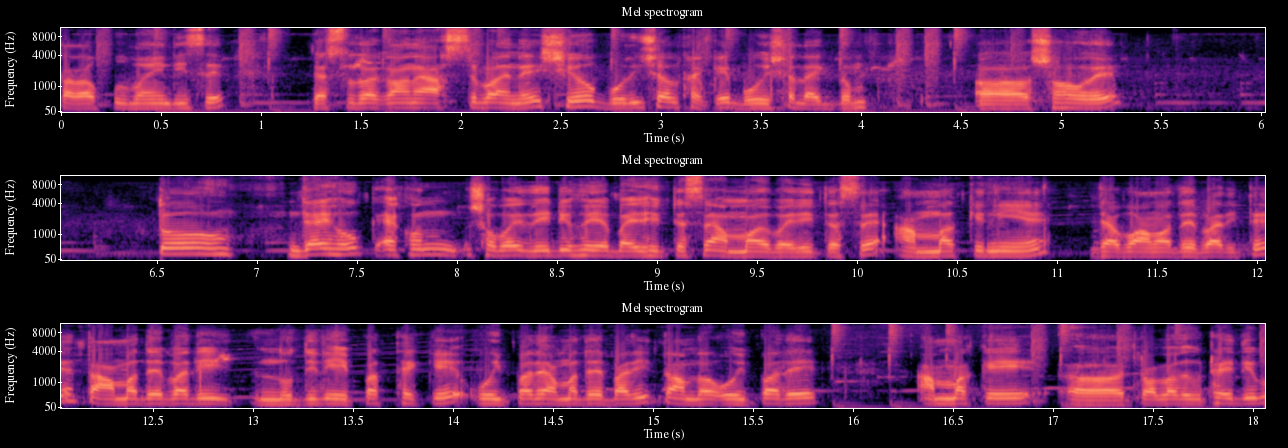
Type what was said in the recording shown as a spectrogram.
তারা কুরবানি দিছে। ব্যস্ততার কারণে আসতে পারে নাই। সেও বরিশাল থাকে, বরিশাল একদম শহরে। তো যাই হোক, এখন সবাই রেডি হয়ে বাইরে হইতেছে আম্মার বাইরে হইতেছে আম্মাকে নিয়ে যাব আমাদের বাড়িতে। তো আমাদের বাড়ি নদীর এই পার থেকে ওই পারে আমাদের বাড়ি। তো আমরা ওই পারে আম্মাকে টলারে উঠাই দিব,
